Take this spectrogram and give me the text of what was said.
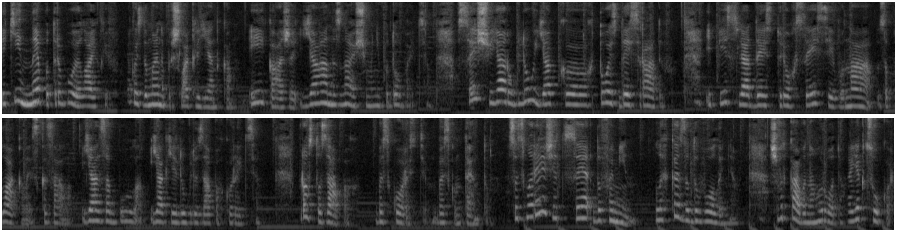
який не потребує лайків. Якось до мене прийшла клієнтка і каже: Я не знаю, що мені подобається. Все, що я роблю, як е, хтось десь радив. І після десь трьох сесій вона заплакала і сказала: Я забула, як я люблю запах кориці. Просто запах, без користі, без контенту. Соцмережі це дофамін, легке задоволення, швидка винагорода, як цукор,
